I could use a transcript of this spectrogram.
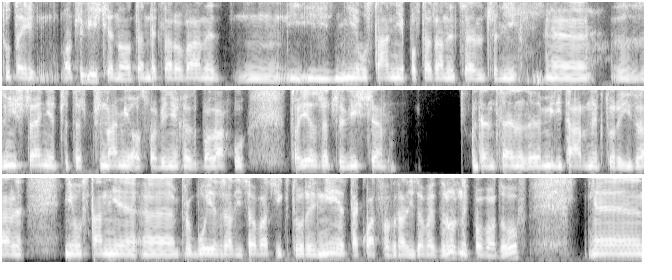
Tutaj oczywiście no, ten deklarowany i nieustannie powtarzany cel, czyli e, zniszczenie, czy też przynajmniej osłabienie Hezbollahu, to jest rzeczywiście ten cel militarny, który Izrael nieustannie e, próbuje zrealizować i który nie jest tak łatwo zrealizować z różnych powodów. E,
